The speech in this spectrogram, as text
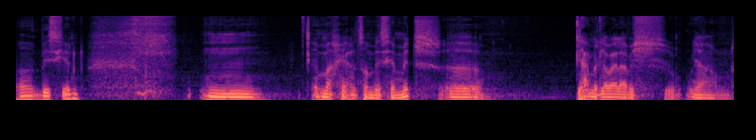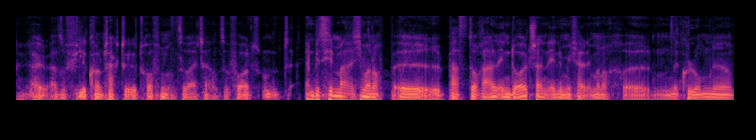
ein äh, bisschen. Ähm, Mache halt so ein bisschen mit. Äh, ja, mittlerweile habe ich ja also viele Kontakte getroffen und so weiter und so fort. Und ein bisschen mache ich immer noch äh, pastoral in Deutschland, indem ich halt immer noch äh, eine Kolumne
